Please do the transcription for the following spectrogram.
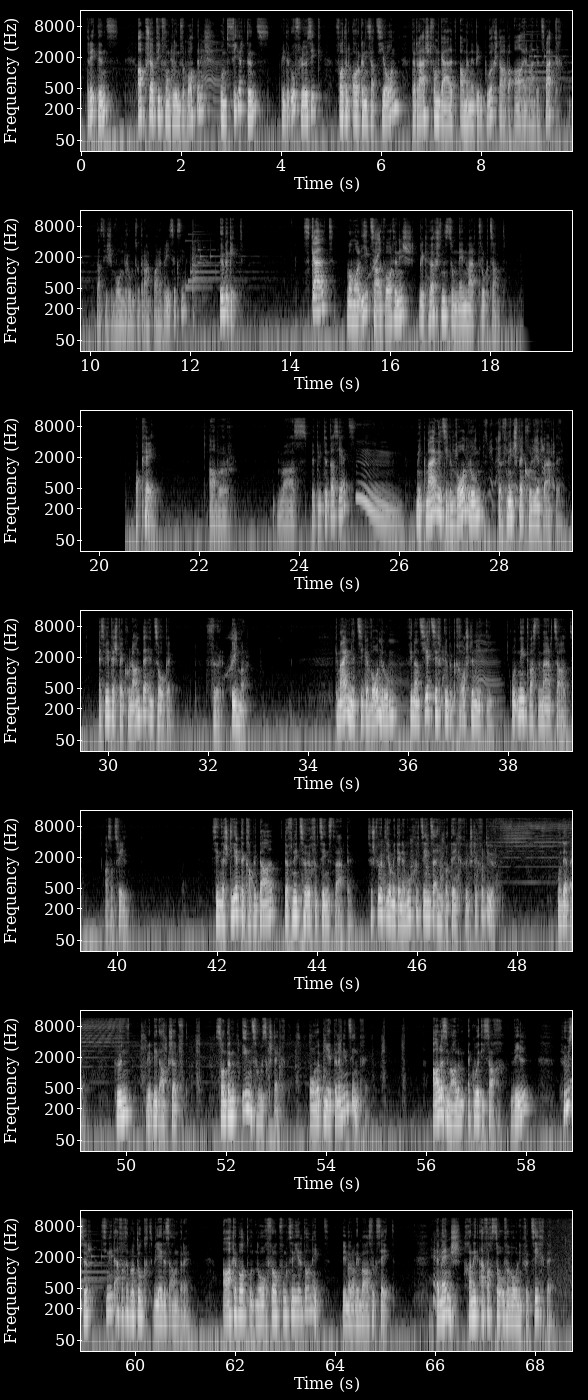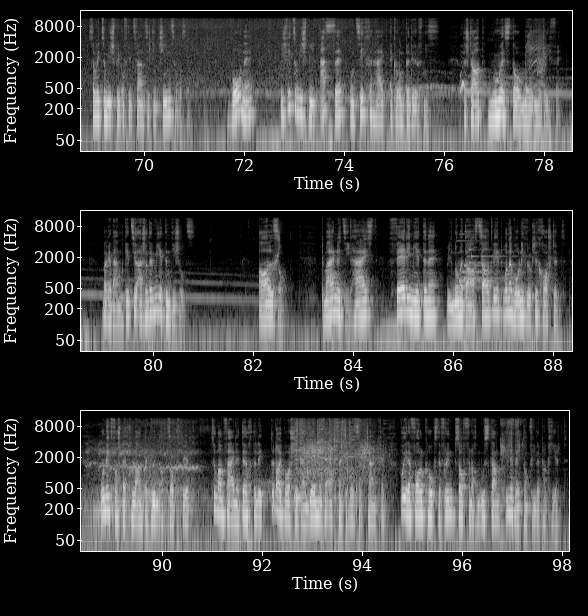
Drittens Abschöpfung von Gewinn verboten ist. Und viertens bei der Auflösung von der Organisation der Rest vom Geld an einen beim Buchstaben A erwähnten Zweck, das ist Wohnraum zu tragbaren Preisen, gewesen, übergibt. Das Geld, das mal eingezahlt worden ist, wird höchstens zum Nennwert zurückgezahlt. Okay, aber was bedeutet das jetzt? Hm. Mit gemeinnützigem Wohnraum darf nicht spekuliert werden. Es wird den Spekulanten entzogen. Für immer. Gemeinnütziger Wohnraum finanziert sich über die Kostenmiete und nicht, was der Markt zahlt. Also zu viel. Das investierte Kapital darf nicht zu hoch verzinst werden. Sonst würde ja mit diesen Wucherzinsen eine Hypothek künstlich verdürrt. Und eben, Gewinn wird nicht abgeschöpft, sondern ins Haus gesteckt. Oder die Mieten müssen sinken. Alles in allem eine gute Sache, weil Häuser sind nicht einfach ein Produkt wie jedes andere. Angebot und Nachfrage funktionieren hier nicht, wie man gerade in Basel sieht. Ein Mensch kann nicht einfach so auf eine Wohnung verzichten, so wie zum Beispiel auf die 20. Jeanshose. Wohnen ist wie zum Beispiel Essen und Sicherheit ein Grundbedürfnis. Der Staat muss hier mehr eingreifen. Wegen dem gibt es ja auch schon den Mietendenschutz. Also, gemeinnützig heisst, faire Mieten, weil nur das gezahlt wird, was eine Wohnung wirklich kostet und nicht von Spekulanten Gewinnen abgezockt wird, Zum am feinen Töchterli, der neuborschigen Jenny auf den 18. Geburtstag zu schenken, wo ihr vollgehocksten Freund besoffen nach dem Ausgang in eine Betonpfeiler parkiert.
